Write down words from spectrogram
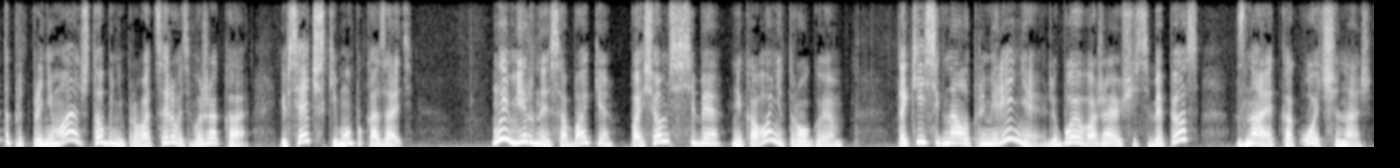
это предпринимают, чтобы не провоцировать вожака и всячески ему показать. Мы мирные собаки, пасемся себе, никого не трогаем. Такие сигналы примирения любой уважающий себя пес знает, как отче наш,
